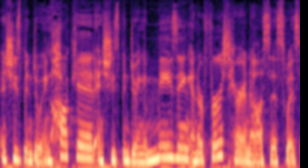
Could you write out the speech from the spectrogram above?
and she's been doing HOCATT and she's been doing amazing. And her first hair analysis was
